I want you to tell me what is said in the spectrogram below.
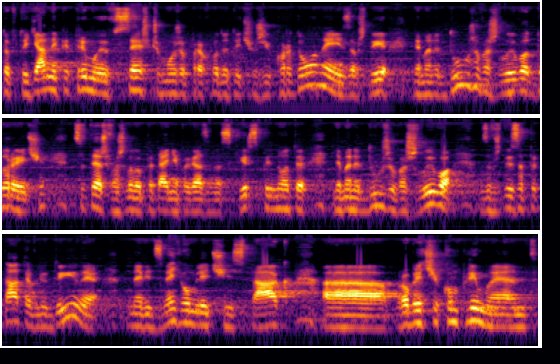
Тобто я не підтримую все, що може переходити чужі кордони, і завжди для мене дуже важливо, до речі, це теж важливе питання пов'язане з квір-спільнотою. Для мене дуже важливо завжди запитати в людини, навіть знайомлячись, так роблячи комплімент,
